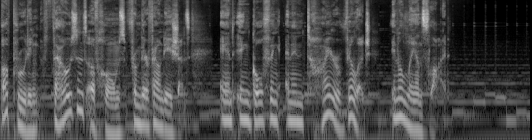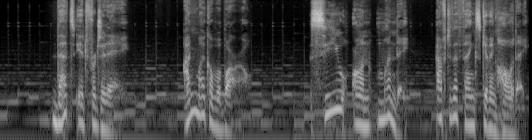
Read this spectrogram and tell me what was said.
uprooting thousands of homes from their foundations and engulfing an entire village in a landslide. That's it for today. I'm Michael Barbaro. See you on Monday after the Thanksgiving holiday.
